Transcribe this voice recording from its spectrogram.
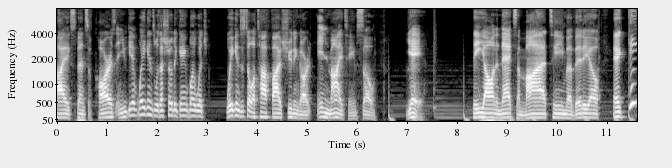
high expensive cards. And you get Wiggins, which I showed the gameplay, which Wiggins is still a top 5 shooting guard in my team. So, yeah. See y'all in the next My Team of video. And keep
